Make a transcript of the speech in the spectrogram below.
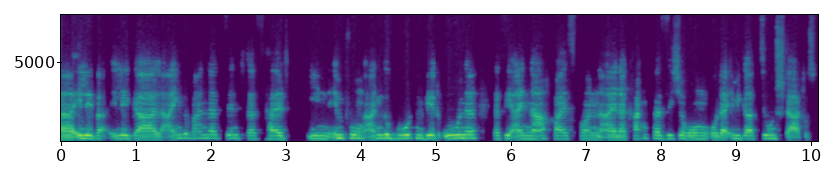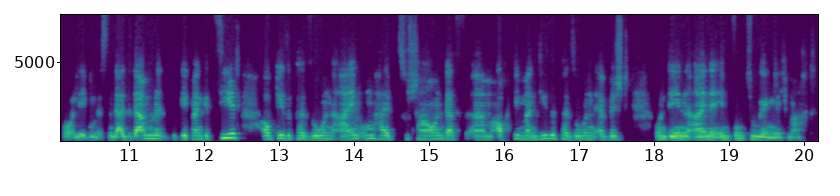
äh, illegal eingewandert sind, dass halt ihnen Impfung angeboten wird, ohne dass sie einen Nachweis von einer Krankenversicherung oder Immigrationsstatus vorlegen müssen. Also damit geht man gezielt auf diese Personen ein, um halt zu schauen, dass ähm, auch die, man diese Personen erwischt und denen eine Impfung zugänglich macht.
